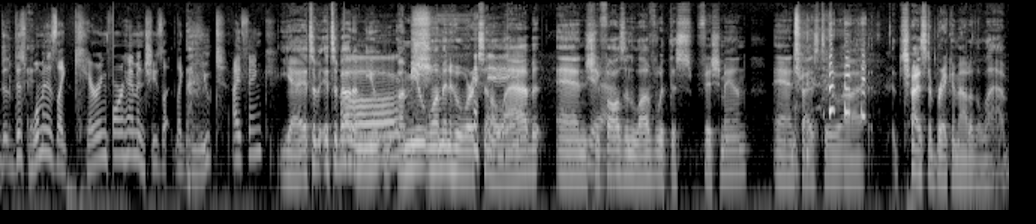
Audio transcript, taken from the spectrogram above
th- This woman is like caring for him, and she's like, like mute. I think. Yeah, it's a, it's about a mute a mute woman who works in a lab and she falls in love with this fish man and tries to uh, tries to break him out of the lab.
